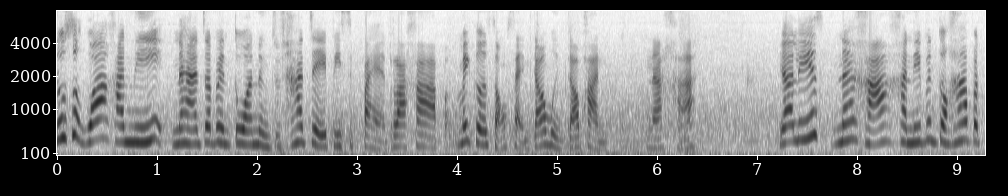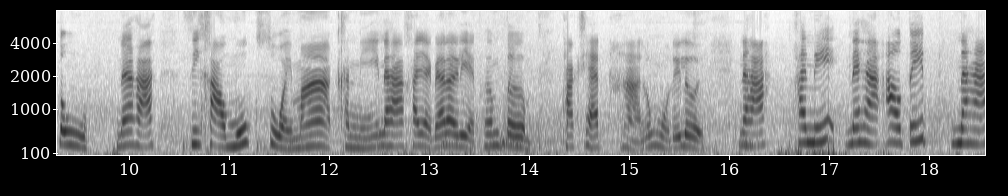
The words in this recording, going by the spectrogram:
รู้สึกว่าคันนี้นะคะจะเป็นตัว 1.5J ปี 18 ราคาไม่เกิน 299,000 นะคะ ยาริสนะคะ คันนี้เป็นตัว 5 ประตูนะคะ สีขาวมุกสวยมาก คันนี้นะคะใครอยากได้รายละเอียดเพิ่มเติม ทักแชทหาลูกหมูได้เลยนะคะ คันนี้นะคะเอัลติสนะคะ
